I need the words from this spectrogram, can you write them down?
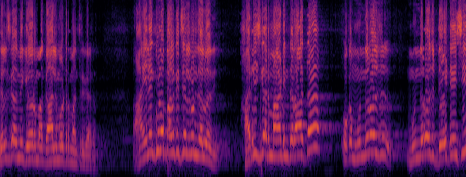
తెలుసు కదా మీకు ఎవరు మా గాలి మోటార్ మంత్రి గారు? ఆయనకు కూడా బనకచెర్ల గురించి తెలియదు హరీష్ గారు మాటిన తర్వాత ఒక ముందు రోజు ముందు రోజు డేట్ వేసి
